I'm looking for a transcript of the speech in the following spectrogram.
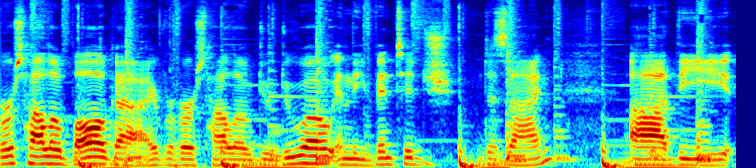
Reverse Hollow Ball Guy, Reverse Hollow Doduo in the vintage design. Uh, the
